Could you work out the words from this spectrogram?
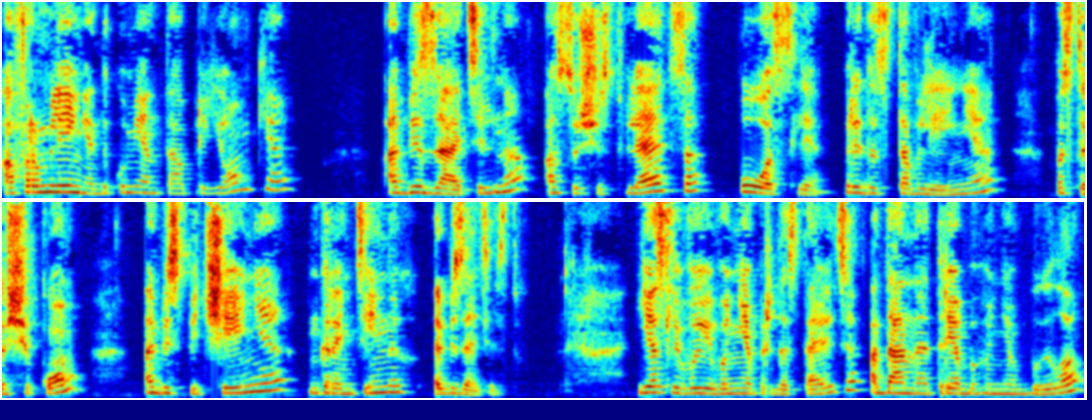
оформление документа о приемке обязательно осуществляется после предоставления поставщиком обеспечения гарантийных обязательств. Если вы его не предоставите, а данное требование было,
